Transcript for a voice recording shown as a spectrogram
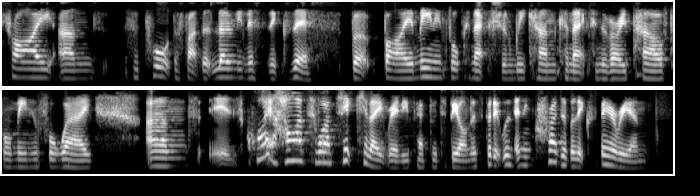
try and support the fact that loneliness exists, but by meaningful connection, we can connect in a very powerful, meaningful way. And it's quite hard to articulate, really, Pippa, to be honest, but it was an incredible experience.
